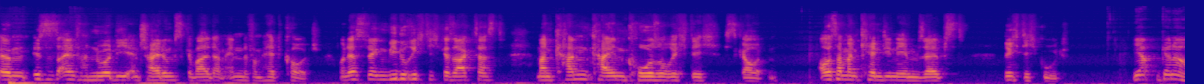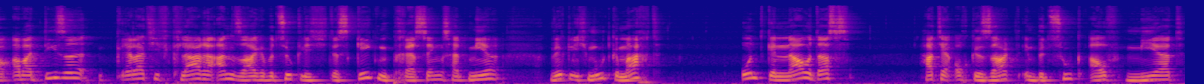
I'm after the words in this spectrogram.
ähm, ist es einfach nur die Entscheidungsgewalt am Ende vom Head Coach? Und deswegen, wie du richtig gesagt hast, man kann keinen Co so richtig scouten. Außer man kennt ihn eben selbst richtig gut. Ja, genau. Aber diese relativ klare Ansage bezüglich des Gegenpressings hat mir wirklich Mut gemacht. Und genau das hat er auch gesagt in Bezug auf Mijat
